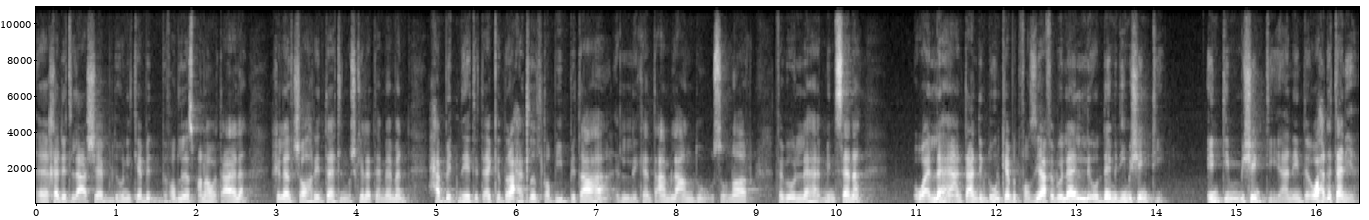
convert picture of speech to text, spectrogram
آه، خدت الأعشاب دهون الكبد بفضل الله سبحانه وتعالى. خلال شهر انتهت المشكلة تماما حبت إن هي تتأكد راحت للطبيب بتاعها اللي كانت عاملة عنده سونار فبيقول لها من سنة وقال لها أنت عندك دهون كبد فظيعة فبيقول لها اللي قدامي دي مش انت انت مش انت يعني أنت واحدة تانية.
